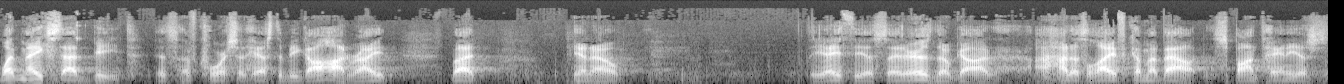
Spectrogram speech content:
what makes that beat? It's, of course, it has to be God, right? But, you know, the atheists say there is no God. How does life come about? Spontaneous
